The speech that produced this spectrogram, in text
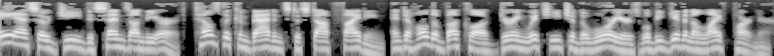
Asog descends on the earth, tells the combatants to stop fighting, and to hold a buklog during which each of the warriors will be given a life partner.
